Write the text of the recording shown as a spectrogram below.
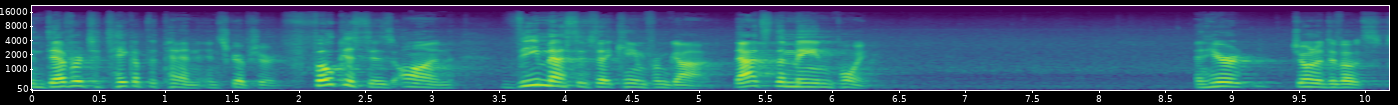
endeavor to take up the pen in Scripture focuses on the message that came from God. That's the main point. And here, Jonah devotes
